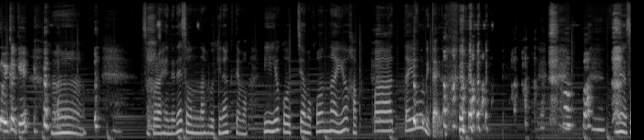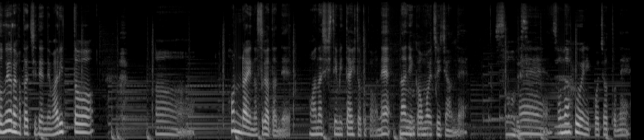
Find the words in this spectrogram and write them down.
問いかけ？うん、そこら辺でねそんな服着なくてもいいよこっちはもうこんなんよ葉っぱだよみたいな。葉っぱ。ね、そのような形でね割とあー本来の姿でお話ししてみたい人とかはね何人か思いついちゃうんで、そうですよね。そんな風にこうちょっとね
